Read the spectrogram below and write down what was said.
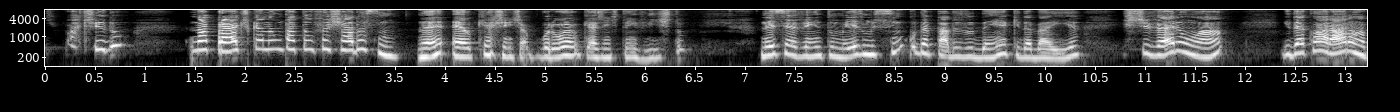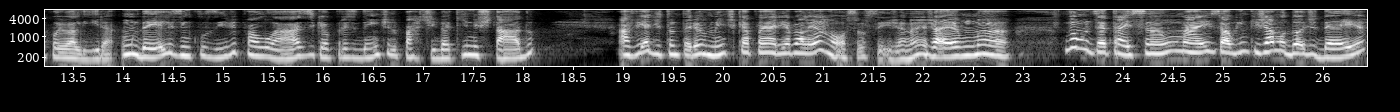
que o partido, na prática, não está tão fechado assim, né? É o que a gente apurou, é o que a gente tem visto. Nesse evento mesmo, cinco deputados do DEM aqui da Bahia estiveram lá e declararam apoio à Lira. Um deles, inclusive, Paulo Aze, que é o presidente do partido aqui no estado, havia dito anteriormente que apoiaria a Baleia Roça, ou seja, né, já é uma, vamos dizer traição, mas alguém que já mudou de ideia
